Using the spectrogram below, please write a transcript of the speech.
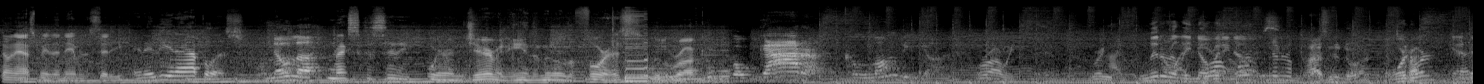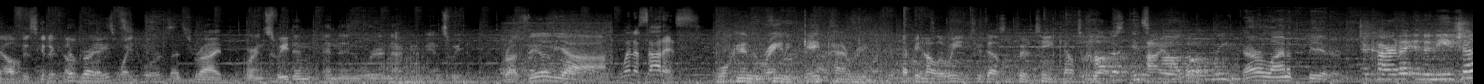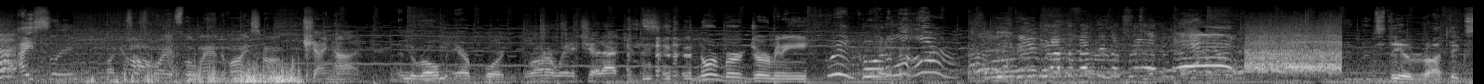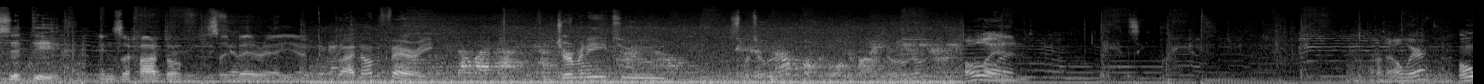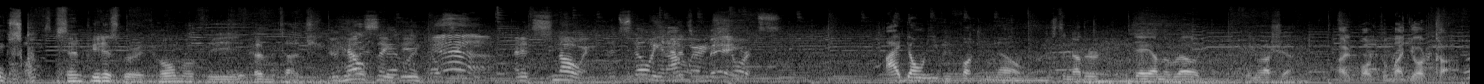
Don't ask me the name of the city. In Indianapolis. Nola. Mexico City. We're in Germany, in the middle of the forest. Little Rock. Bogota. Colombia. Where are we? Literally nobody knows. No, no, no. Osnador. Mordor? Gandalf is gonna come The his white horse. That's right. We're in Sweden, and then we're not going to be in Sweden. Brasilia. Buenos Aires. Walking in the rain in Gay Paris. Happy Halloween 2013. Council Bluffs, Iowa. Carolina Theater. Jakarta, Indonesia. Iceland? I guess that's why it's the land of ice, huh? Shanghai. In the Rome airport. We're on our way to Chet Atkins. Nuremberg, Germany. It's the erotic city. In the heart of Siberia, yeah. Riding on the ferry. From Germany to Switzerland. Poland. I don't know where. Omsk. St. Oh. Petersburg, home of the Hermitage. In Helsinki. Yeah. And it's snowing. It's snowing and I'm wearing shorts. I don't even fucking know. Just another day on the road in Russia. Al to Mallorca.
